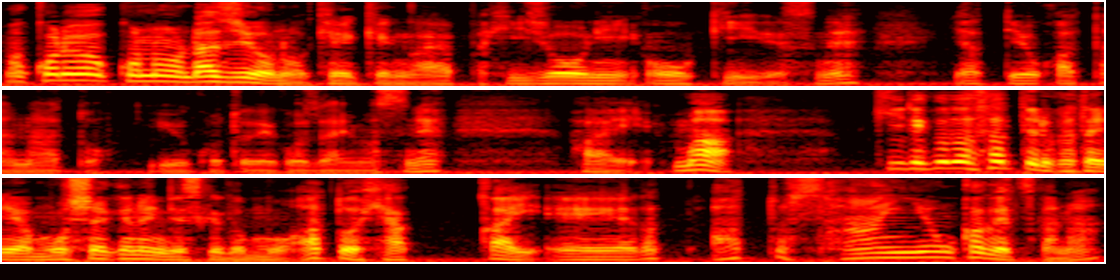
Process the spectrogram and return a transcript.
まあ、これはこのラジオの経験がやっぱ非常に大きいですね。やってよかったなということでございますね。はい。まあ、聞いてくださってる方には申し訳ないんですけども、あと100回、えー、あと3、4ヶ月かな？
